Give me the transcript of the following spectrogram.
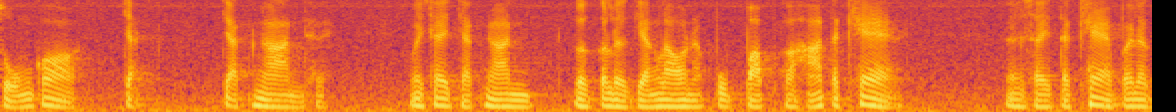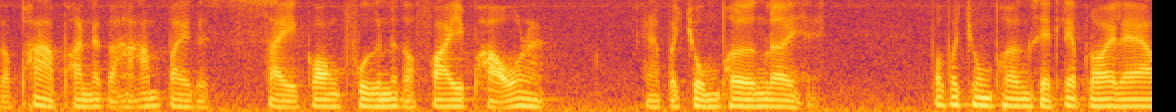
สงฆ์ก็จัดจัดงานใช่ไม่ใช่จัดงานเออกระเลิกอย่างเรานะปุบปับก็หาตะแค่ ใส่ตะแค่ไปแล้วก็ผ้าพันแล้วก็หามไปก็ใส่กองฟืนแล้วก็ไฟเผานะประชุมเพลิงเลยพอประชุมเพลิงเสร็จเรียบร้อยแล้ว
